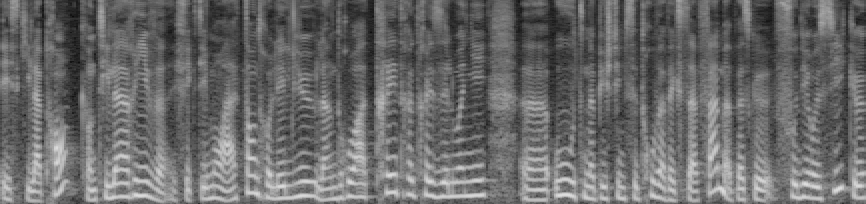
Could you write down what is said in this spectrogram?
et ce qu'il apprend, quand il arrive effectivement à attendre les lieux, l'endroit très très très éloigné euh, où Tnapishtim se trouve avec sa femme, parce qu'il faut dire aussi que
